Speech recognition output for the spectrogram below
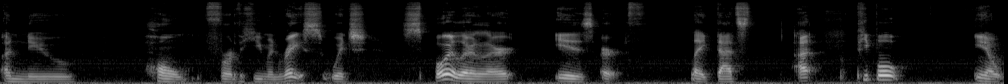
a new home for the human race, which spoiler alert is Earth. Like that's uh, people, you know,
